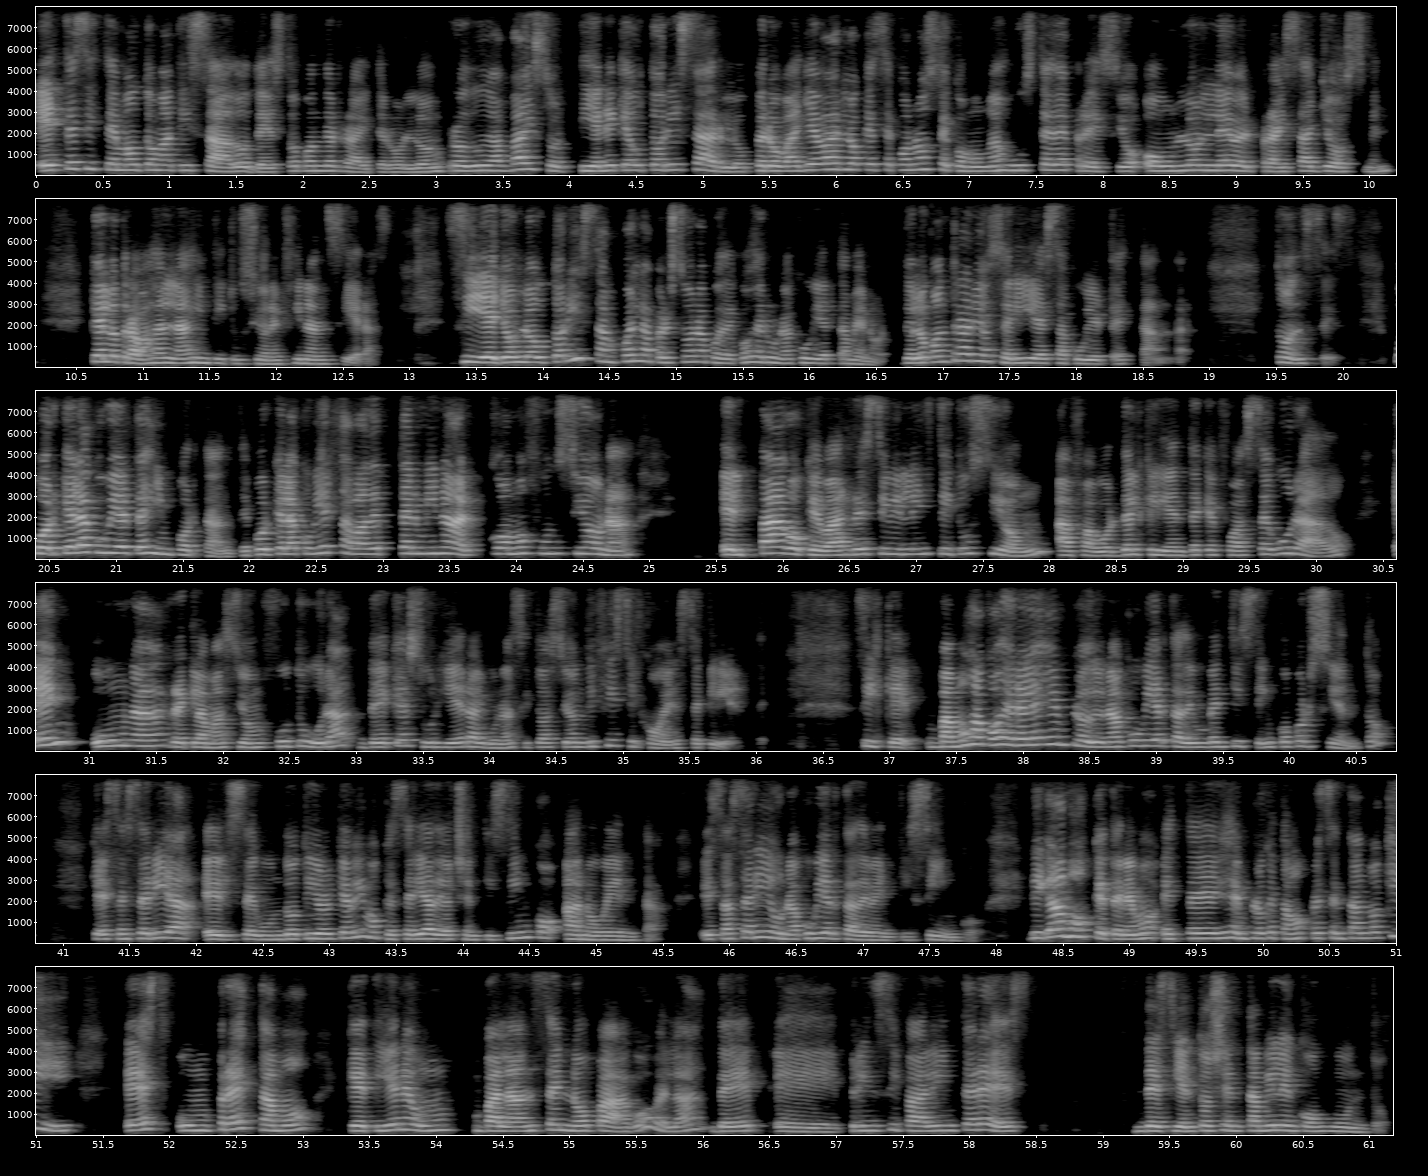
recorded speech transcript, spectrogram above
este sistema automatizado de Stop Underwriter o Loan Product Advisor tiene que autorizarlo, pero va a llevar lo que se conoce como un ajuste de precio o un Loan Level Price Adjustment, que lo trabajan las instituciones financieras. Si ellos lo autorizan, pues la persona puede coger una cubierta menor. De lo contrario, sería esa cubierta estándar. Entonces, ¿por qué la cubierta es importante? Porque la cubierta va a determinar cómo funciona el pago que va a recibir la institución a favor del cliente que fue asegurado en una reclamación futura de que surgiera alguna situación difícil con ese cliente. Así que vamos a coger el ejemplo de una cubierta de un 25%, que ese sería el segundo tier que vimos, que sería de 85 a 90. Esa sería una cubierta de 25. Digamos que tenemos este ejemplo que estamos presentando aquí, es un préstamo que tiene un balance no pago, ¿verdad? De eh, principal interés de 180 mil en conjunto.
